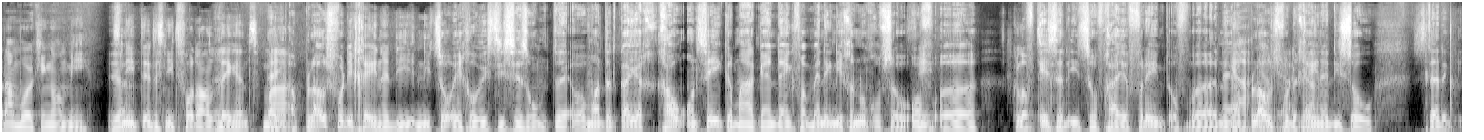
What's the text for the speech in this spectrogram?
but I'm working on me. Het is, Ja. niet, het is niet voor de hand liggend, maar... Hey, applaus voor diegene die niet zo egoïstisch is om te... Want dat kan je gauw onzeker maken en denken van ben ik niet genoeg of zo. Of eh, klopt. is er iets of ga je vreemd. Of, eh, nee, Ja, applaus ja, voor degene die zo sterk...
